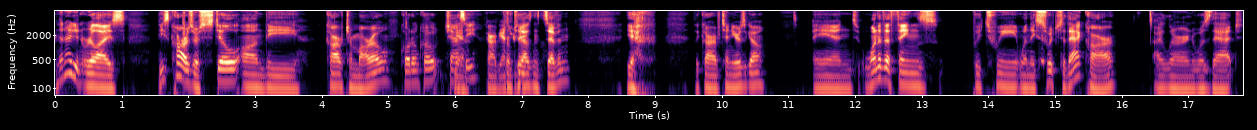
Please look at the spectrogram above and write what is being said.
then I didn't realize these cars are still on the car of tomorrow, quote unquote, chassis yeah, from 2007. Yeah, the car of 10 years ago. And one of the things between when they switched to that car, I learned was that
